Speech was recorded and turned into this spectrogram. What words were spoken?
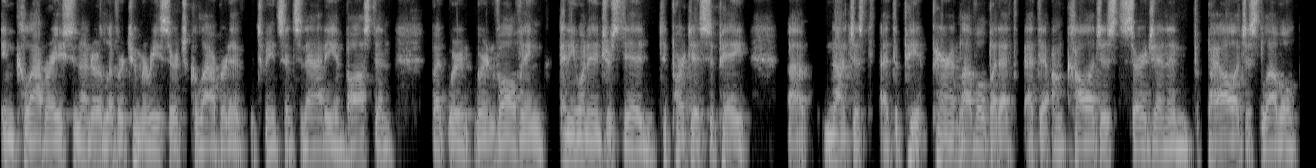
in collaboration under a liver tumor research collaborative between Cincinnati and Boston. But we're, we're involving anyone interested to participate, uh, not just at the parent level, but at, at the oncologist, surgeon, and biologist level.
